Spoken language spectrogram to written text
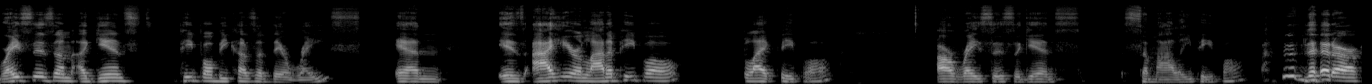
racism against people because of their race? And is i hear a lot of people black people are racist against somali people that are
